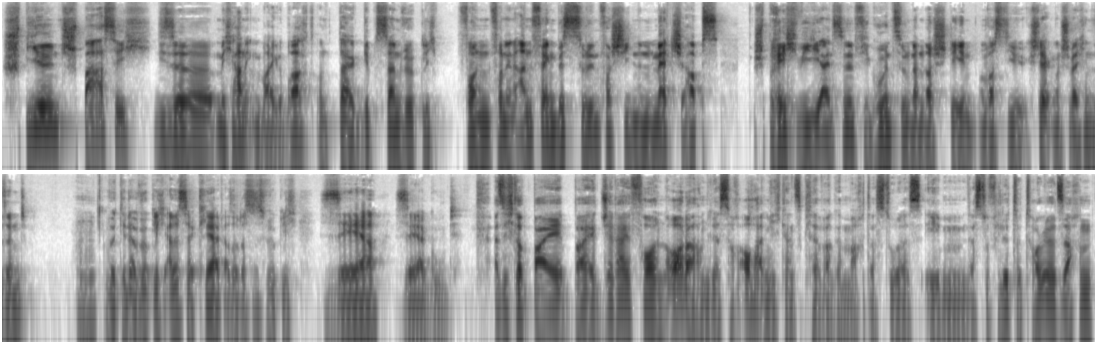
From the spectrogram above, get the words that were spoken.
spielend, spaßig diese Mechaniken beigebracht. Und da gibt's dann wirklich von, von den Anfängen bis zu den verschiedenen Matchups, sprich, wie die einzelnen Figuren zueinander stehen und was die Stärken und Schwächen sind, mhm. wird dir da wirklich alles erklärt. Also das ist wirklich sehr, sehr gut. Also ich glaube, bei, bei Jedi Fallen Order haben die das doch auch eigentlich ganz clever gemacht, dass du das eben, dass du viele Tutorial-Sachen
